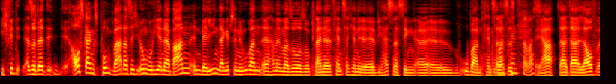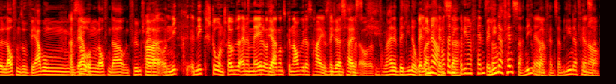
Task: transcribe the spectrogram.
ich finde, also der, der Ausgangspunkt war, dass ich irgendwo hier in der Bahn in Berlin, da gibt's in den U-Bahn, äh, haben wir immer so, so kleine Fensterchen, äh, wie heißt denn das Ding? Äh, äh, U-Bahn-Fenster. Das ist, U-Bahn-Fenster, was? Ja, da, da lauf, äh, laufen so Werbung, Ach so. Werbungen laufen da und Filmtrailer Ah, und Nick, Nick Stohn, schreib uns eine Mail und Ja. sag uns genau, wie das heißt. wie Der das heißt. Ich meine Berliner, Berliner, heißt das nicht U-Bahn-Fenster. Berliner Fenster? Berliner Fenster, nicht Ja. U-Bahn-Fenster, Berliner Fenster. Genau.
